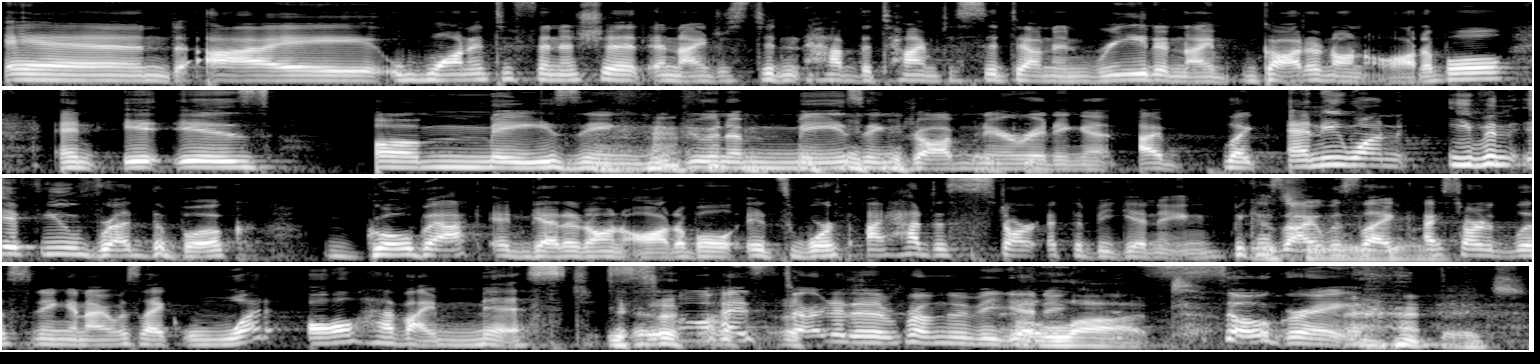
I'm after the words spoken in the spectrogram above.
and I wanted to finish it and I just didn't have the time to sit down and read and I got it on Audible and it is amazing. You do an amazing job narrating it. I like anyone, even if you've read the book, go back and get it on Audible. It's worth. I had to start at the beginning because It's I was really like, good. I started listening and I was like, what all have I missed? So I started it from the beginning. A lot. It's so great. Thanks.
